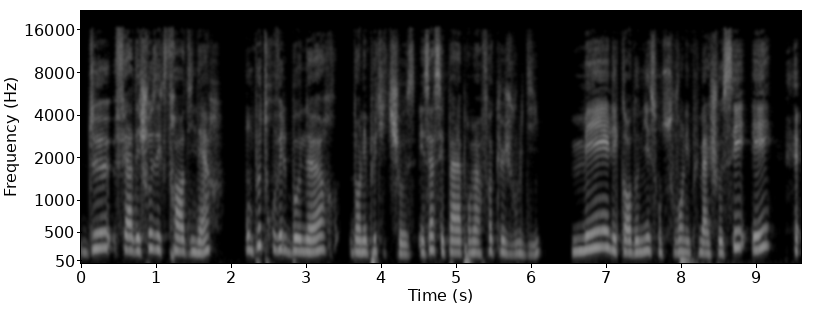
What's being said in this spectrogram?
de faire des choses extraordinaires, on peut trouver le bonheur dans les petites choses. Et ça c'est pas la première fois que je vous le dis. Mais les cordonniers sont souvent les plus mal chaussés et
